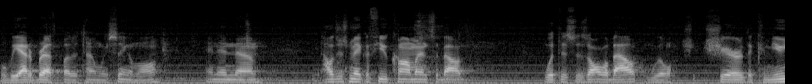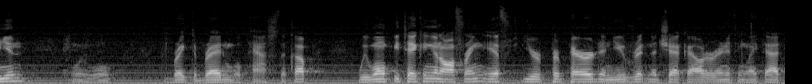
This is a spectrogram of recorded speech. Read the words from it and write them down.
we'll be out of breath by the time we sing them all. And then um, I'll just make a few comments about what this is all about. We'll sh- share the communion. We will break the bread and we'll pass the cup. We won't be taking an offering. If you're prepared and you've written a check out or anything like that,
